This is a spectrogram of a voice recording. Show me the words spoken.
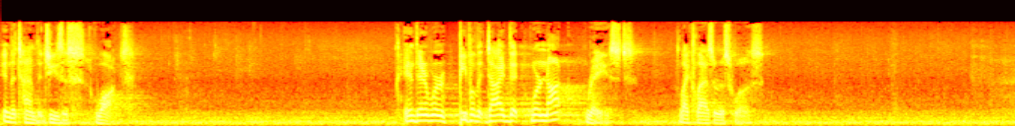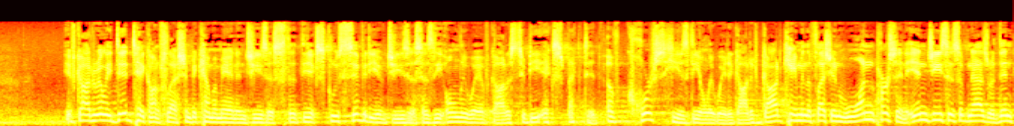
in the time that Jesus walked. And there were people that died that were not raised, like Lazarus was. If God really did take on flesh and become a man in Jesus, that the exclusivity of Jesus as the only way of God is to be expected. Of course, he is the only way to God. If God came in the flesh in one person, in Jesus of Nazareth, then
